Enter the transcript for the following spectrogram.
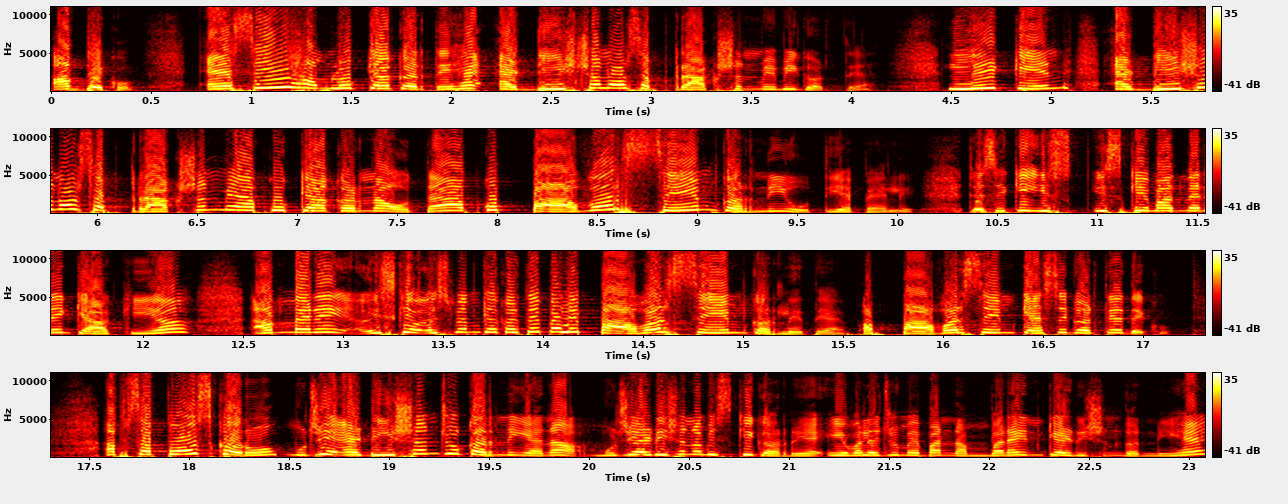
अब देखो, ऐसे ही हम लोग क्या करते हैं? एडिशन और सब्ट्रैक्शन में भी करते हैं। लेकिन एडिशन और सब्ट्रैक्शन में आपको क्या करना होता है? आपको पावर सेम करनी होती है पहले। जैसे कि इस, इसके बाद मैंने क्या किया? अब मैंने इसके, इसमें हम क्या करते हैं? पहले पावर सेम कर लेते हैं। अब पावर सेम कैसे करते हैं? देखो, अब सपोज़ करो, मुझे एडिशन जो करनी है ना, मुझे एडिशन अब इसकी करनी है। ये वाले जो मेरे पास नंबर है, इनकी एडिशन करनी है।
